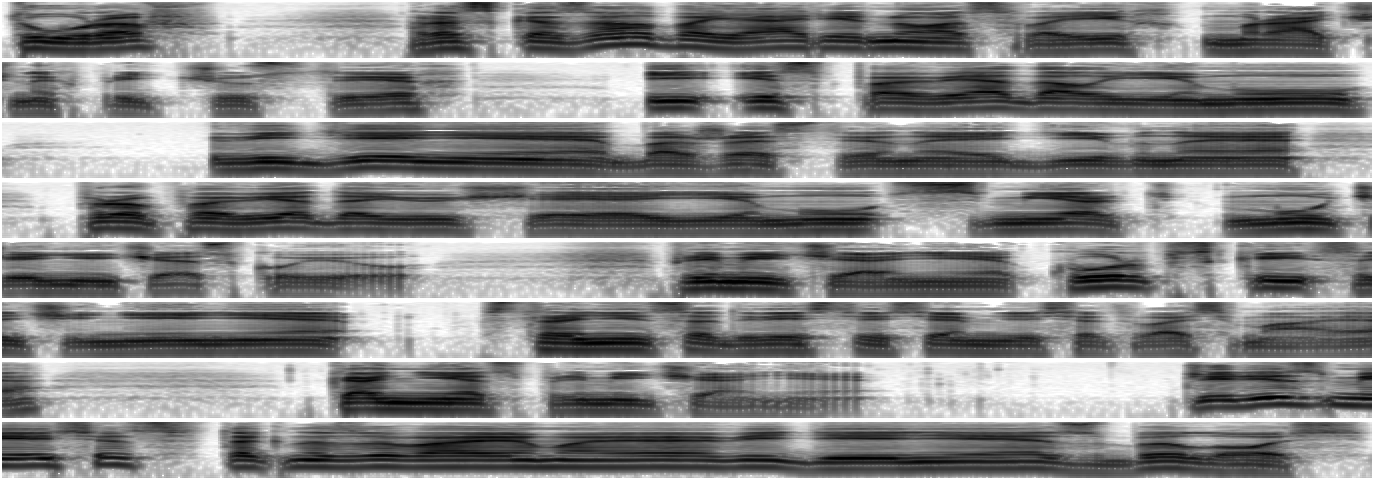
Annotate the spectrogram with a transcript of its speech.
Туров рассказал боярину о своих мрачных предчувствиях и исповедал ему видение божественное дивное, проповедающее ему смерть мученическую. Примечание. Курбский. Сочинение. страница 278, конец примечания. Через месяц так называемое видение сбылось.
